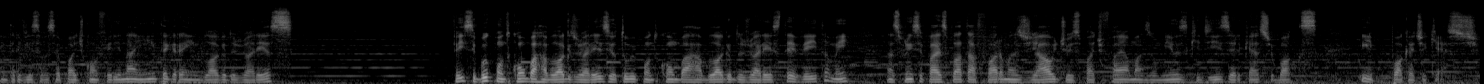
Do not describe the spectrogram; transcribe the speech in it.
A entrevista você pode conferir na íntegra em blog do Juarez, facebook.com.br blog do Juarez, youtube.com.br blog do Juarez TV e também nas principais plataformas de áudio, Spotify, Amazon Music, Deezer, Castbox e Pocket Cast.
